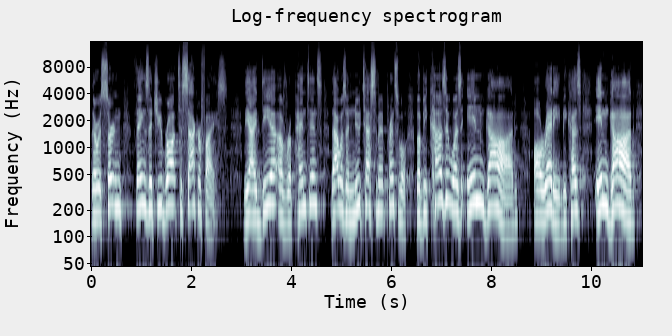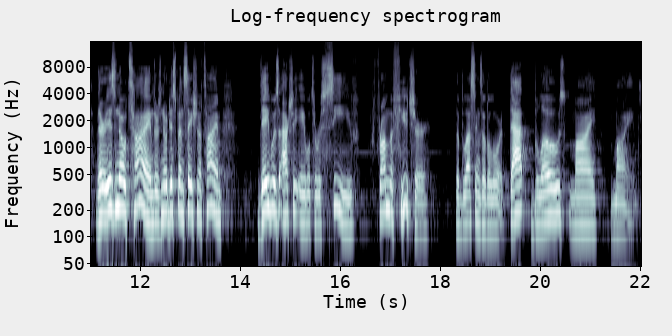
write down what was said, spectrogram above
There was certain things that you brought to sacrifice. The idea of repentance, that was a New Testament principle. But because it was in God already, because in God there is no time, there's no dispensation of time, Dave was actually able to receive from the future the blessings of the Lord. That blows my mind.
